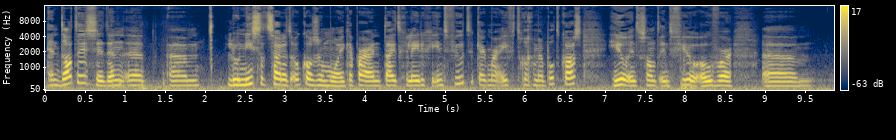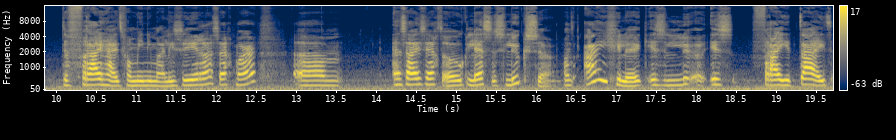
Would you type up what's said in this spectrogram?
En dat is het. En uh, dat zei dat ook al zo mooi. Ik heb haar een tijd geleden geïnterviewd. Kijk maar even terug in mijn podcast. Heel interessant interview over ehm, de vrijheid van minimaliseren, zeg maar. Um, en zij zegt ook, les is luxe. Want eigenlijk is, is vrije tijd,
